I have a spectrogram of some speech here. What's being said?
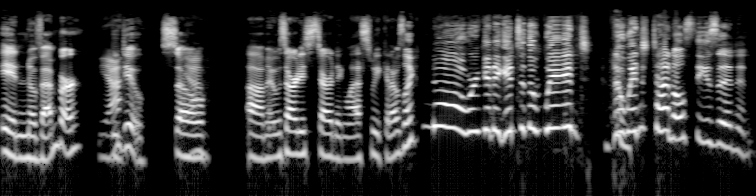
in November, yeah. we do. So um it was already starting last week and I was like, "No, we're getting into the wind, the wind tunnel season." And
